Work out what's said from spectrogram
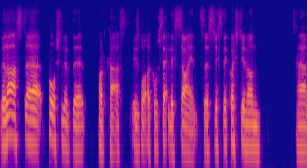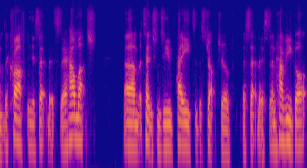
the last uh, portion of the podcast is what I call set list science. So it's just a question on um, the crafting of set list. So how much um, attention do you pay to the structure of a set list, and have you got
